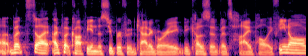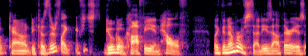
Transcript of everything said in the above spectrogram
Uh, but still, I, I, put coffee in the superfood category because of its high polyphenol count. Because there's like, if you just Google coffee and health, like the number of studies out there is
